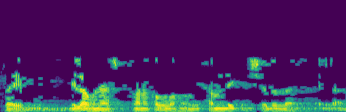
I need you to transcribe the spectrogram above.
Baik. Ilahuna subhanakallah wa bihamdika asyhadu an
